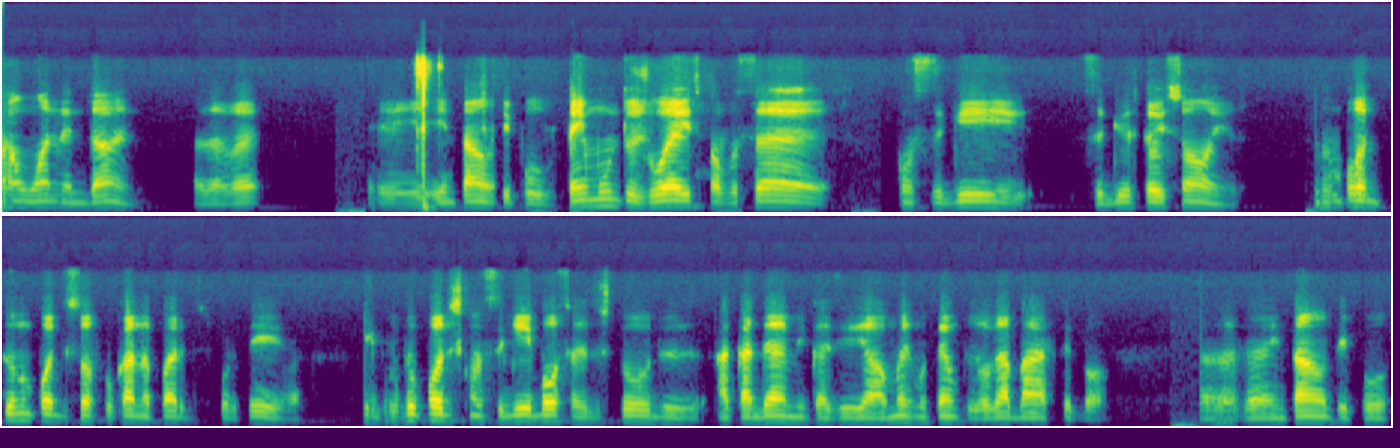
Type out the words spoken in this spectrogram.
são one and done, tá a ver? E, então, tipo, tem muitos ways para você conseguir seguir os teus sonhos. Não pode, tu não podes só focar na parte esportiva. Tipo, tu podes conseguir bolsas de estudos acadêmicas e ao mesmo tempo jogar basquetebol. Então, tipo,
